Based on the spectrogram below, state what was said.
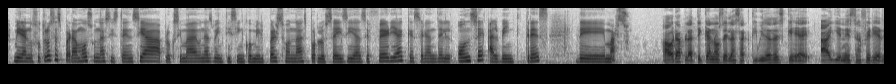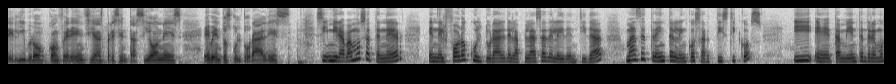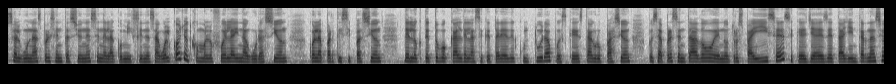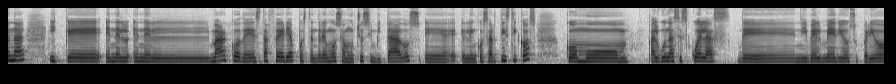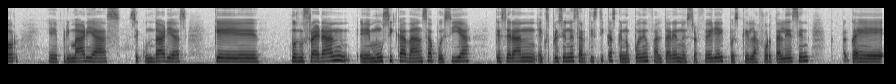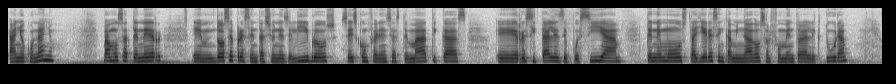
Mira, nosotros esperamos una asistencia aproximada de unas 25 mil personas por los seis días de feria, que serán del 11 al 23 de marzo. Ahora platícanos de las actividades que hay en esa feria de libro, conferencias, presentaciones, eventos culturales. Sí, mira, vamos a tener en el Foro Cultural de la Plaza de la Identidad más de 30 elencos artísticos y eh, también tendremos algunas presentaciones en el Acomix Nezahualcóyotl, como lo fue la inauguración con la participación del octeto vocal de la Secretaría de Cultura, pues que esta agrupación pues se ha presentado en otros países, que ya es de talla internacional y que en el, en el marco de esta feria pues tendremos a muchos invitados, eh, elencos artísticos, como algunas escuelas de nivel medio, superior, eh, primarias, secundarias, que pues, nos traerán eh, música, danza, poesía, que serán expresiones artísticas que no pueden faltar en nuestra feria y pues que la fortalecen eh, año con año. Vamos a tener 12 em, presentaciones de libros, 6 conferencias temáticas, recitales de poesía, tenemos talleres encaminados al fomento de la lectura,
